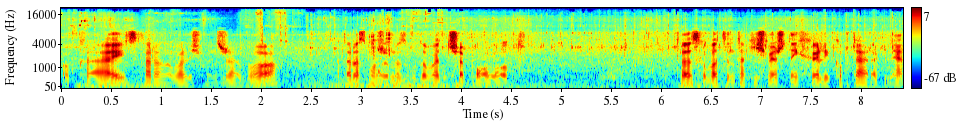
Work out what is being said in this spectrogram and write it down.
Okej, staranowaliśmy drzewo. A teraz możemy zbudować trzepolot. To jest chyba ten taki śmieszny helikopterek, nie?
